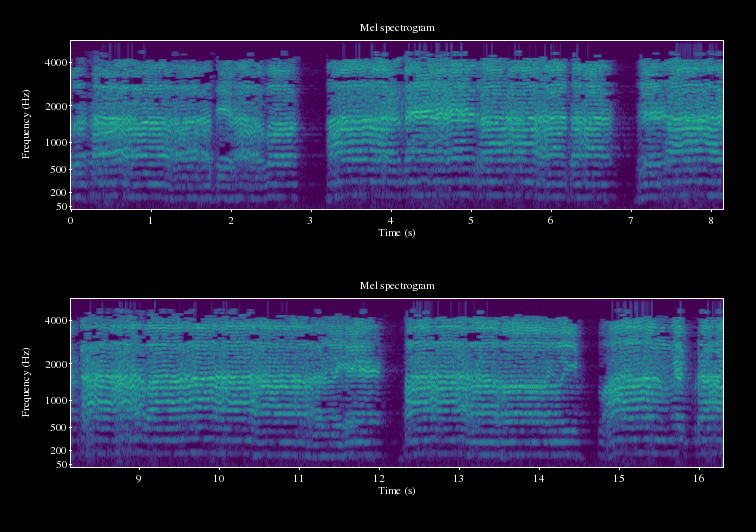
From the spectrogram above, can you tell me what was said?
प्रसातिरव आग्नेत्रातः ऋताकावाये आहोय त्वाम् विप्रासमेधाः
